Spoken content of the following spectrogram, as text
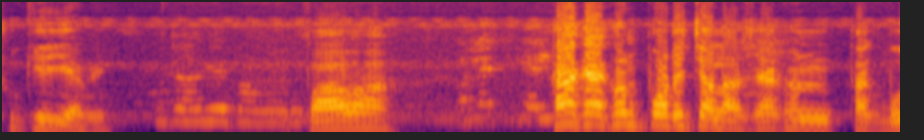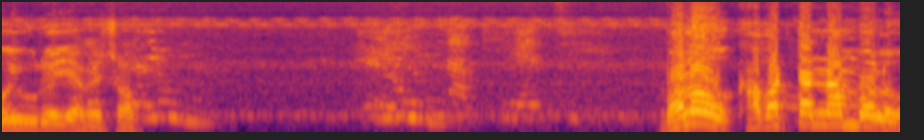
শুকিয়ে যাবে। বাবা। থাক এখন পরে চালাস এখন থাক বই উড়ে যাবে সব। বলো খাবারটার নাম বলো।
